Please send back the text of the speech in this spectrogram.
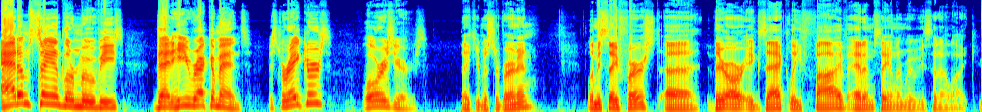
Adam Sandler movies that he recommends. Mr. Akers, the floor is yours. Thank you, Mr. Vernon. Let me say first, uh, there are exactly five Adam Sandler movies that I like.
